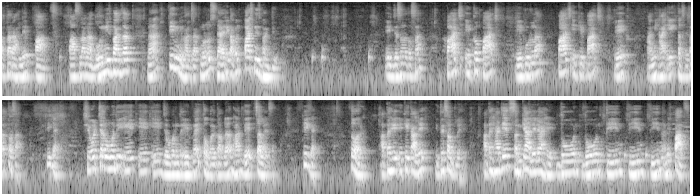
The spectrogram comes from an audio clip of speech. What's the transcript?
आता राहिले पाच. पाचला ना दोननीच भाग जात ना तीननी भाग जात. म्हणून डायरेक्ट आपण पाचनीच भाग देऊ. एक जसा तसा. पाच एक पाच. एक उरला. पाच एके पाच. एक. आणि हा एक तसाचा तसा. ठीक आहे. शेवटच्या रो मध्ये एक एक एक जोपर्यंत येत नाही तोपर्यंत आपल्याला भाग देत चालायचा. ठीक आहे? तर आता हे एक एक आले इथे संपले हे. आता ह्या जे संख्या आलेल्या आहेत दोन दोन तीन तीन तीन आणि पाच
